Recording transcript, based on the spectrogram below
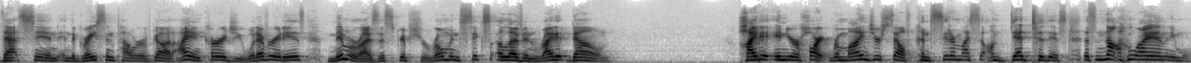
that sin in the grace and power of God. I encourage you, whatever it is, memorize this scripture. Romans 6:11, write it down. Hide it in your heart. Remind yourself, consider myself, I'm dead to this. That's not who I am anymore.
